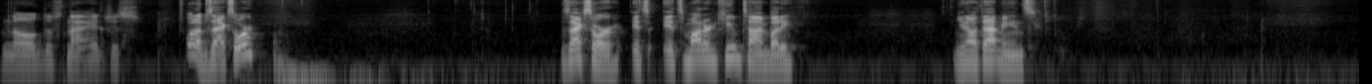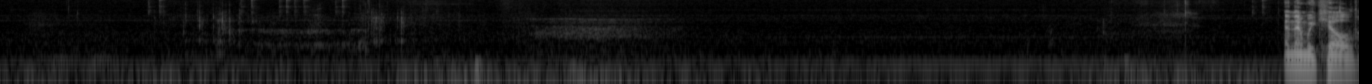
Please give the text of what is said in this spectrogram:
No, the snatches. What up, Zaxor? Zaxor, it's it's modern cube time, buddy. You know what that means. And then we killed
